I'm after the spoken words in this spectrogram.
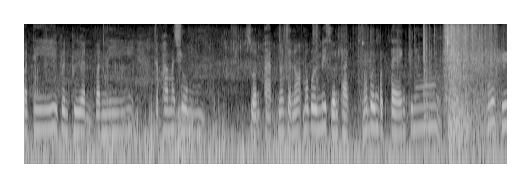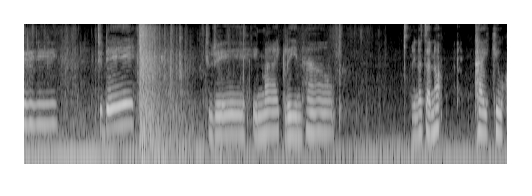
วัสดีเพื่อนๆ วันนี้จะพามาชมสวนผักเนาะจ้ะเนาะมาเบิงในสวนผัก มาเบิงบักแตงพี่น้องเฮ้ย today today in my greenhouse นี่เนาะจ้ะเนาะไทยคิวค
